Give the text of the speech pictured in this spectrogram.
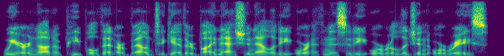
We are not a people that are bound together by nationality or ethnicity or religion or race,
